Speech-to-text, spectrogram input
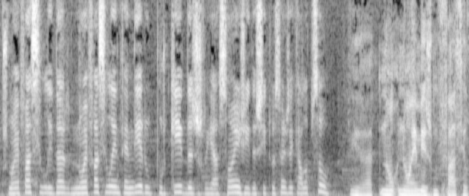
Porque não é fácil lidar, não é fácil entender o porquê das reações e das situações daquela pessoa. Exato. Não, não é mesmo fácil,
